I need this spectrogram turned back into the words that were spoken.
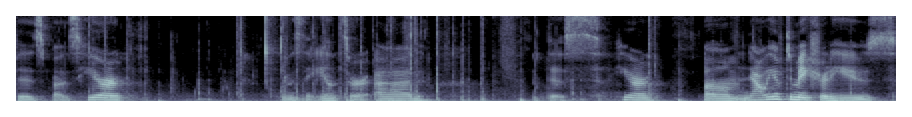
fizz buzz here. I'm going to say answer add this here. Um, now we have to make sure to use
